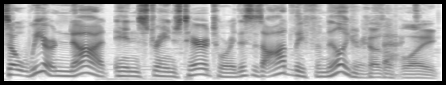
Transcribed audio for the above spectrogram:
So we are not in strange territory. This is oddly familiar because of like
